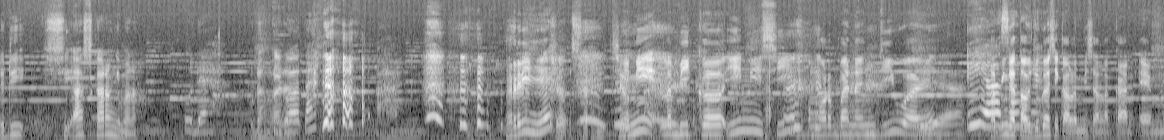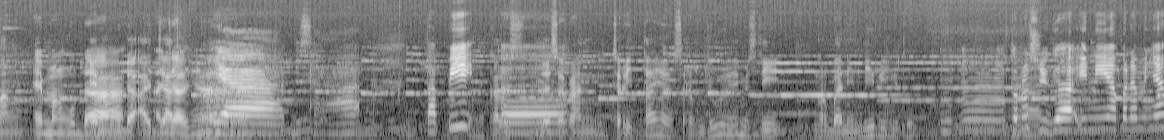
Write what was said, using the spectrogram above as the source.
jadi si A sekarang gimana? Udah Udah nggak ada. Ngeri ya. Cuk, serem, Cuk. Ini lebih ke ini sih pengorbanan jiwa ya. Iya. Iya. Tapi nggak tahu juga sih kalau misalkan emang Emang udah, Emang udah ajal. ajalnya. Iya bisa. Tapi kalau eh, berdasarkan cerita ya serem juga ya mesti ngorbanin diri gitu. mm-mm. terus Ya. juga ini apa namanya?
